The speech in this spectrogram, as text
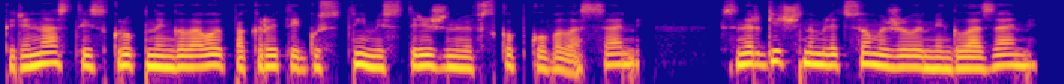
Коренастый, с крупной головой, покрытый густыми, стриженными в скобку волосами, с энергичным лицом и живыми глазами,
